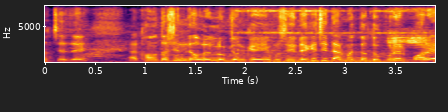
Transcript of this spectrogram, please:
হচ্ছে যে ক্ষমতাসীন দলের লোকজনকে উপস্থিত দেখেছি। তার মধ্যে দুপুরের পরে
